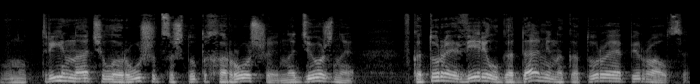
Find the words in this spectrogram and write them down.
Внутри начало рушиться что-то хорошее, надежное, в которое верил годами, на которое опирался.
